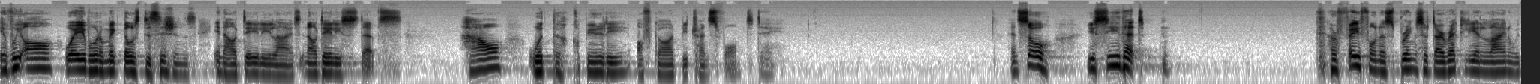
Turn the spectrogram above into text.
If we all were able to make those decisions in our daily lives, in our daily steps, how would the community of God be transformed today? And so you see that her faithfulness brings her directly in line with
